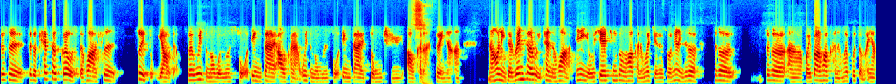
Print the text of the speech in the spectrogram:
就是这个 capital growth 的话是最主要的。所以为什么我们锁定在奥克兰？为什么我们锁定在中区奥克兰？对一下啊。然后你的 rental return 的话，因为有一些听众的话可能会觉得说，那你这个这个这个呃回报的话可能会不怎么样。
